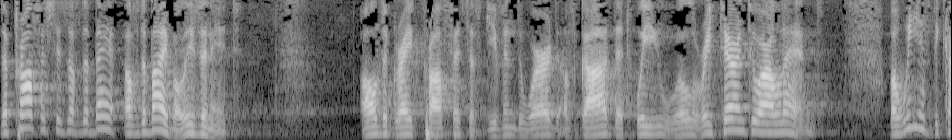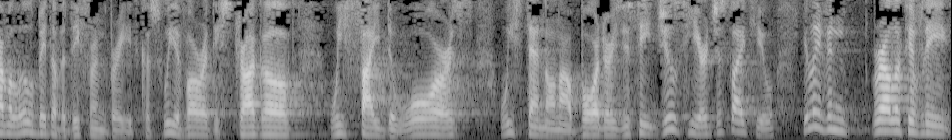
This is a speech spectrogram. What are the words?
the prophecies of the, of the Bible, isn't it? All the great prophets have given the word of God that we will return to our land. But we have become a little bit of a different breed because we have already struggled. We fight the wars. We stand on our borders. You see, Jews here, just like you, you live in relatively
